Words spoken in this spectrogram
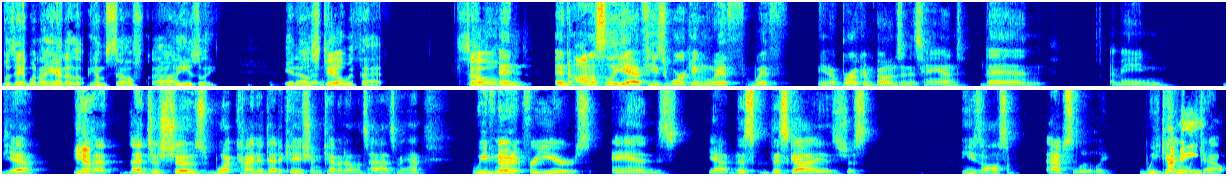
was able to handle himself uh easily, you know, Good. still with that. So and and honestly, yeah, if he's working with with you know broken bones in his hand, then I mean, yeah, yeah, that that just shows what kind of dedication Kevin Owens has, man. We've known it for years, and yeah, this this guy is just he's awesome, absolutely, week in I mean, week out.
